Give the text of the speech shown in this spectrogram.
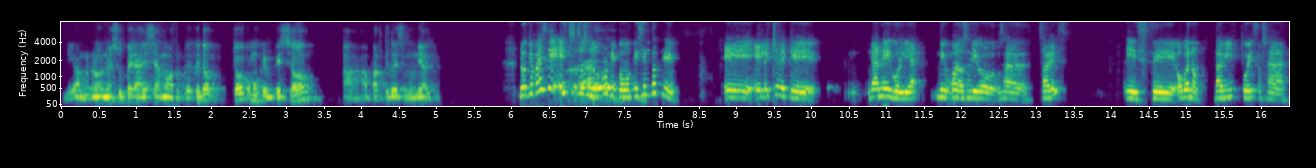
digamos, no, no supera ese amor, que, todo, todo, como que empezó a, partir de ese mundial. Lo que pasa es que es ¿no? Porque como que siento que eh, el hecho de que gane Goliat, digo, bueno, o sea, digo, o sea, ¿sabes? Este, o bueno, David, pues, o sea,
